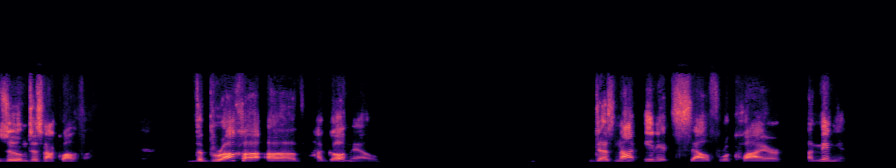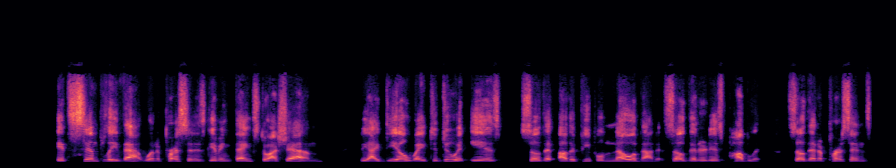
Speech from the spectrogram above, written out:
Zoom does not qualify. The bracha of Hagomel does not in itself require a minyan. It's simply that when a person is giving thanks to Hashem, the ideal way to do it is so that other people know about it, so that it is public, so that a person's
